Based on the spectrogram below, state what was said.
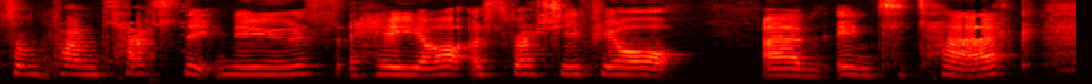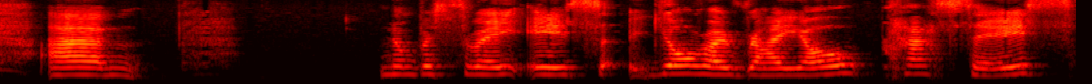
some fantastic news here, especially if you're um, into tech. Um, number three is Eurail passes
